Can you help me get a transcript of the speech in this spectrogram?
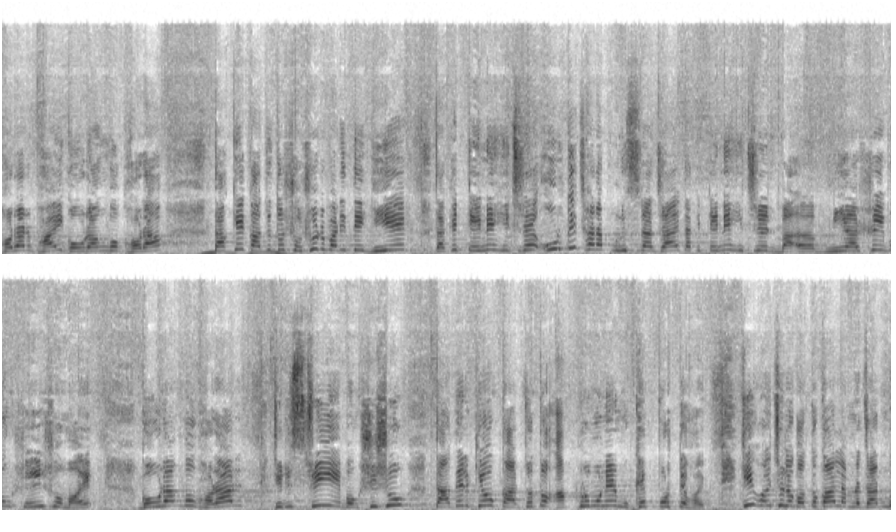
ঘরার ভাই, গৌরাঙ্গ ঘরা তাকে কাজত শ্বশুর বাড়িতে গিয়ে তাকে টেনে হিচড়ে, উড়তে ছাড়া পুলিশরা যায়, তাকে টেনে হিচড়ে নিয়ে আসে এবং সেই সময় গৌরাঙ্গ ঘরার যিনি স্ত্রী এবং শিশু, তাদেরকেও কার্যত আক্রমণের মুখে পড়তে হয়। কি হয়েছিল গতকাল আমরা জানব।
